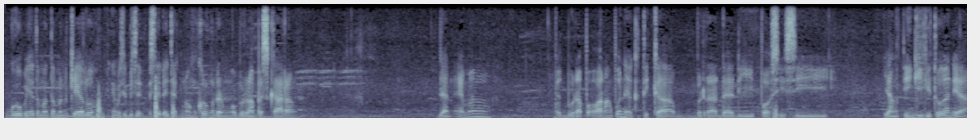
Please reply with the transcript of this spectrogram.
gue punya teman-teman kayak lu yang masih bisa bisa diajak nongkrong dan ngobrol sampai sekarang. Dan emang buat beberapa orang pun ya ketika berada di posisi yang tinggi gitu kan ya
